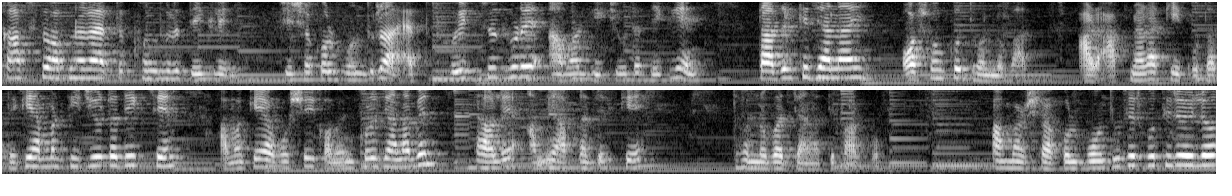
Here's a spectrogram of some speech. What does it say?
কাজ তো আপনারা এতক্ষণ ধরে দেখলেন। যে সকল বন্ধুরা এত ধৈর্য ধরে আমার ভিডিওটা দেখলেন, তাদেরকে জানাই অসংখ্য ধন্যবাদ। আর আপনারা কে, কোথা থেকে আমার ভিডিওটা দেখছেন, আমাকে অবশ্যই কমেন্ট করে জানাবেন। তাহলে আমি আপনাদেরকে ধন্যবাদ জানাতে পারব। আমার সকল বন্ধুদের প্রতি রইল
